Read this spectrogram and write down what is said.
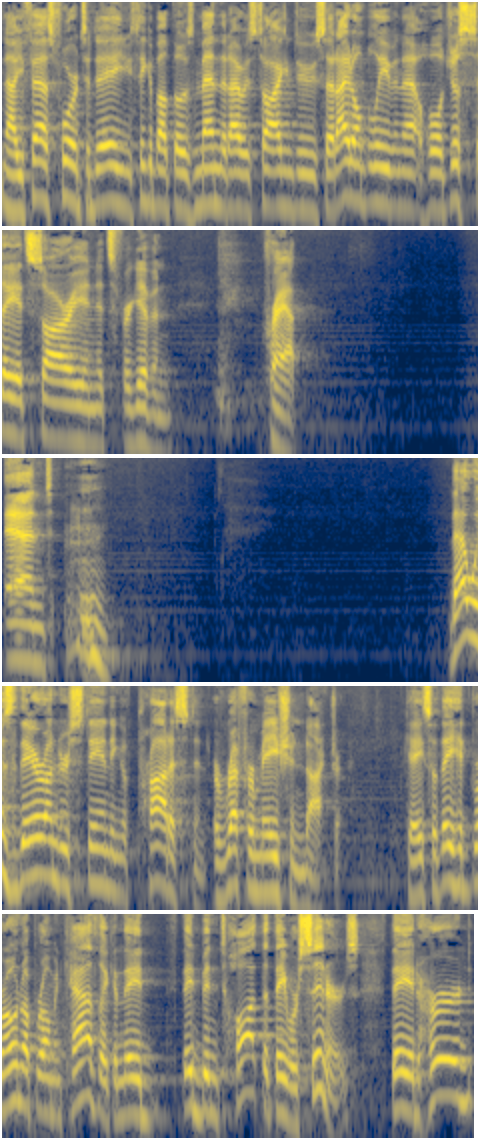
Now, you fast forward today and you think about those men that I was talking to who said, I don't believe in that whole just say it's sorry and it's forgiven crap. And that was their understanding of Protestant or Reformation doctrine. Okay, so they had grown up Roman Catholic and they'd, they'd been taught that they were sinners. They had heard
